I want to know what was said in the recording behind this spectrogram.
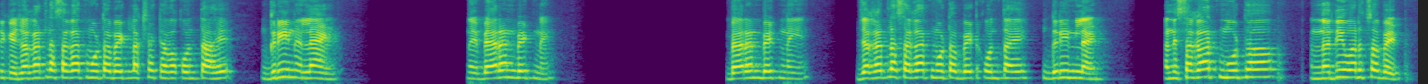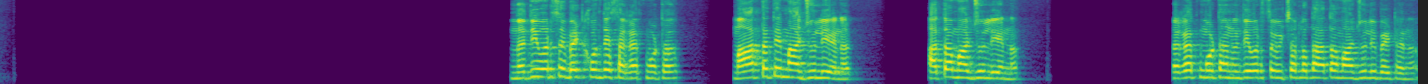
ठीक आहे जगातलं सगळ्यात मोठा बेट लक्षात ठेवा कोणतं आहे? ग्रीनलँड. नाही बॅरन बेट नाही. बॅरन बेट नाही जगातला सगळ्यात मोठा बेट कोणतं आहे? ग्रीनलँड. आणि सगळ्यात मोठं नदीवरचं बेट. नदीवरचं बेट कोणतं आहे? सगळ्यात मोठं. मग आता ते माजुली येणार. आता माजुली येणार. सगळ्यात मोठा नदीवरचं विचारलं तर आता माजुली बेट येणार.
